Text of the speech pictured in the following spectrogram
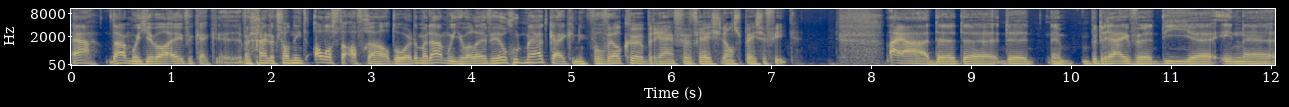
Ja, daar moet je wel even kijken. Waarschijnlijk zal niet alles te afgehaald worden, maar daar moet je wel even heel goed mee uitkijken nu. Voor welke bedrijven vrees je dan specifiek? Nou ja, de, de, de bedrijven die uh, in uh,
